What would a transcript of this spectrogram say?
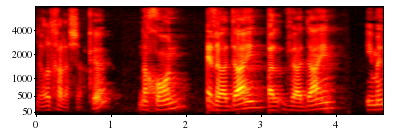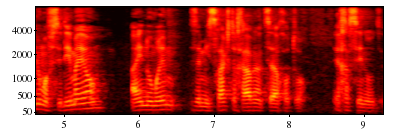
מאוד חלשה. כן, נכון, ועדיין, ועדיין, אם היינו מפסידים היום, היינו אומרים, זה משחק שאתה חייב לנצח אותו. איך עשינו את זה?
